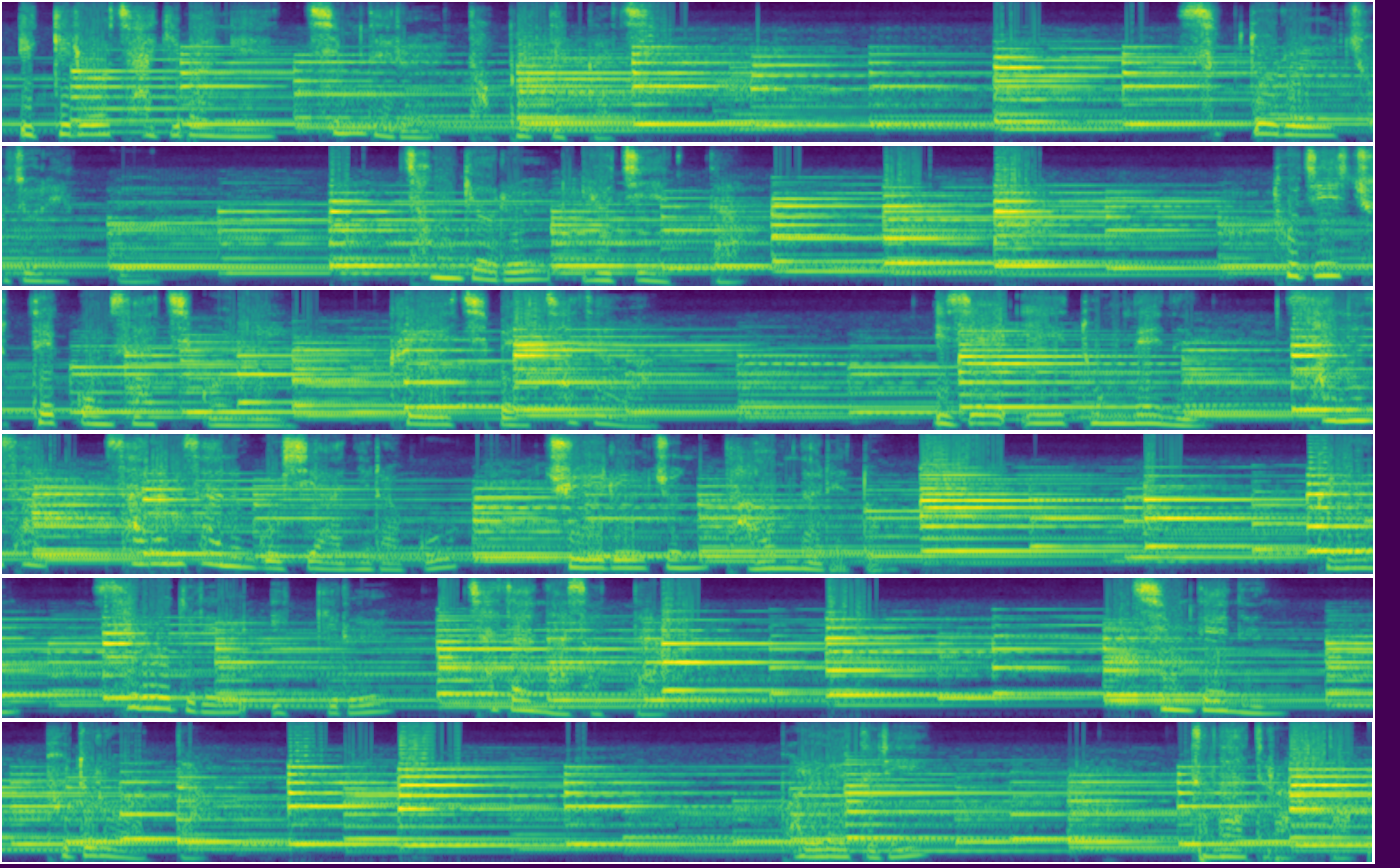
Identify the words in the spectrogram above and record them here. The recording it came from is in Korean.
이끼로 자기 방의 침대를 덮을 때까지 습도를 조절했고 청결을 유지했다. 토지주택공사 직원이 그의 집에 찾아와 이제 이 동네는 사는 사, 사람 사는 곳이 아니라고 주의를 준 다음 날에도 그는 새로 들일 이끼를 찾아 나섰다. 침대는 부드러웠다. 벌레들이 드나들었다.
